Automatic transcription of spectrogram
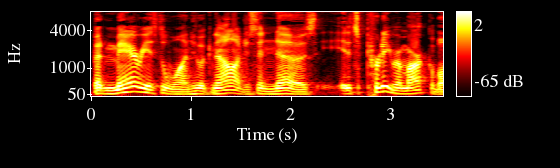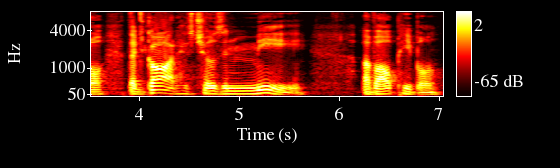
But Mary is the one who acknowledges and knows it's pretty remarkable that God has chosen me, of all people,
